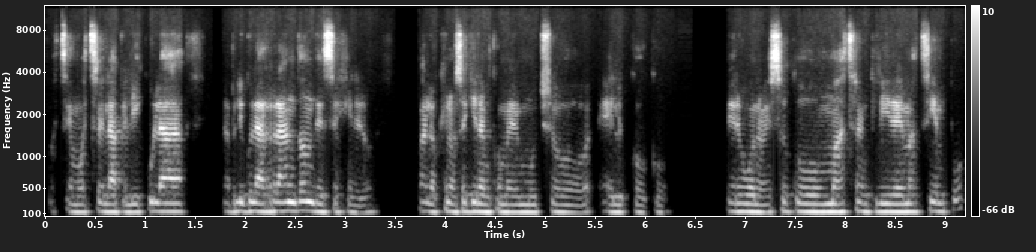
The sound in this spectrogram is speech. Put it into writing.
pues se muestre la película, la película random de ese género, para los que no se quieran comer mucho el coco. Pero bueno, eso con más tranquilidad y más tiempo.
